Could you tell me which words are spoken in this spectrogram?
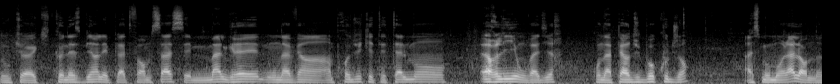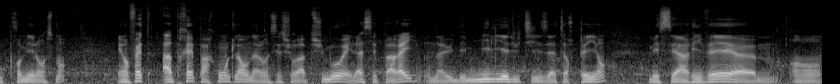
donc qui connaissent bien les plateformes SaaS. Et malgré, on avait un, produit qui était tellement early, on va dire, qu'on a perdu beaucoup de gens à ce moment-là, lors de notre premier lancement. Et en fait, après, par contre, là, on a lancé sur AppSumo et là, c'est pareil. On a eu des milliers d'utilisateurs payants, mais c'est arrivé en,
